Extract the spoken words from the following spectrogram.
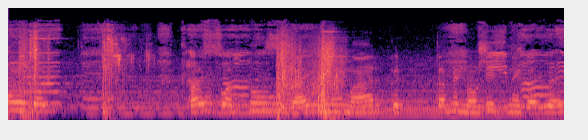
ભૂલી કઈ વસ્તુ ગાઈને માર્ક તમે નોટિસ નહીં કર્યું હોય?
